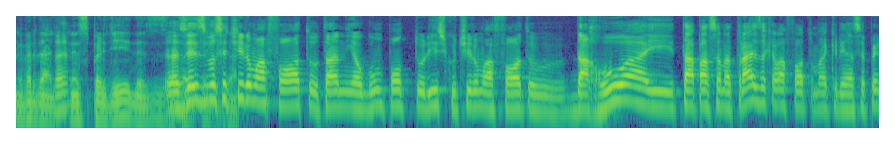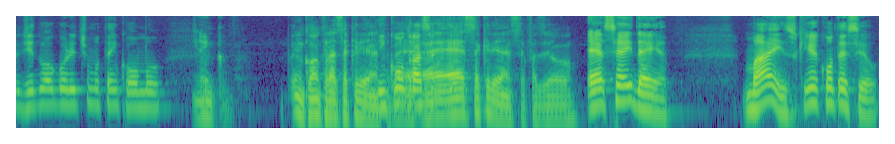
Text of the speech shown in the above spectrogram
é verdade. Né? Crianças perdidas. Às vezes você tira uma foto, tá em algum ponto turístico, tira uma foto da rua e tá passando atrás daquela foto uma criança perdida, o algoritmo tem como. né? Enco- Encontrar essa criança. Encontrar é, essa é criança. essa criança, fazer o. Essa é a ideia. Mas o que que aconteceu?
